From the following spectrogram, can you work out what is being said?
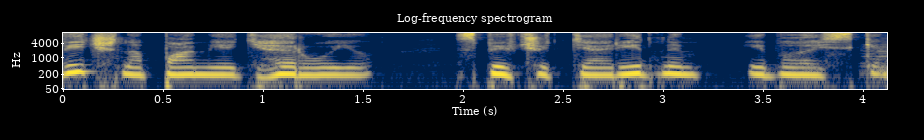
Вічна пам'ять герою, співчуття рідним і близьким.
